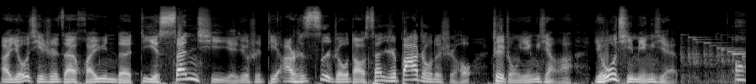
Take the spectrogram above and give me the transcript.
啊！尤其是在怀孕的第三期，也就是第二十四周到三十八周的时候，这种影响啊尤其明显。哦，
